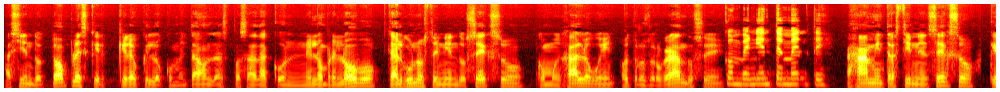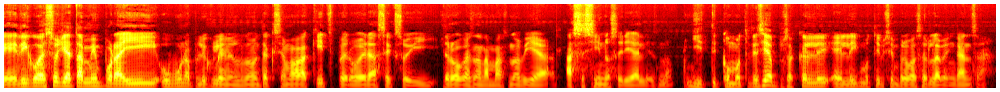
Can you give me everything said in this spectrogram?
haciendo toples, que creo que lo comentaron la vez pasada con el hombre lobo, de algunos teniendo sexo, como en Halloween, otros drogándose. Convenientemente. Ajá, mientras tienen sexo, que digo, eso ya también por ahí hubo una película en los 90 que se llamaba Kids, pero era sexo y drogas nada más, no había asesinos seriales, ¿no? Y como te decía, pues acá el, el leitmotiv siempre va a ser la venganza.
